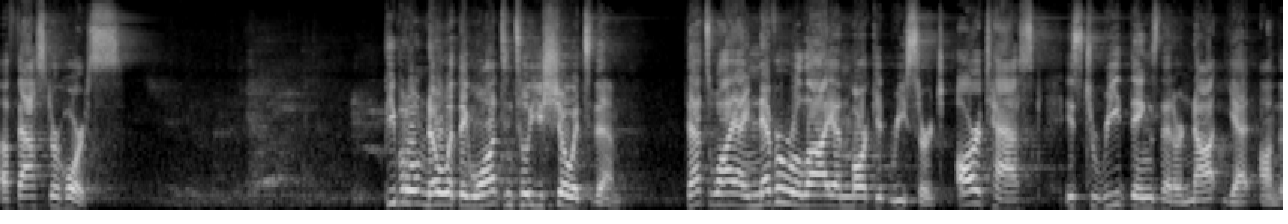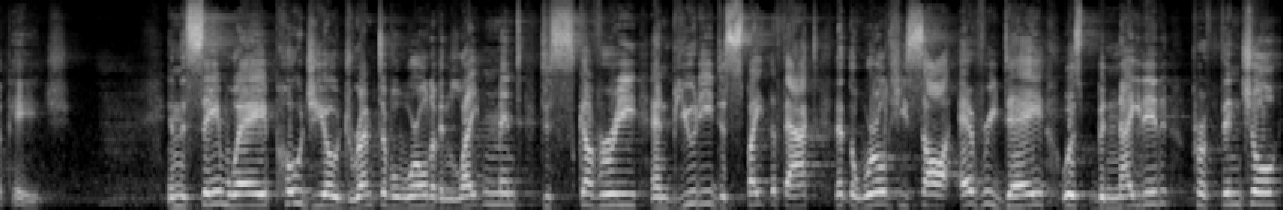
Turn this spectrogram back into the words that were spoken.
a faster horse. People don't know what they want until you show it to them. That's why I never rely on market research. Our task is to read things that are not yet on the page. In the same way, Poggio dreamt of a world of enlightenment, discovery, and beauty, despite the fact that the world he saw every day was benighted, provincial,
